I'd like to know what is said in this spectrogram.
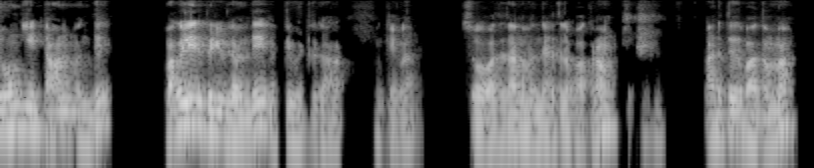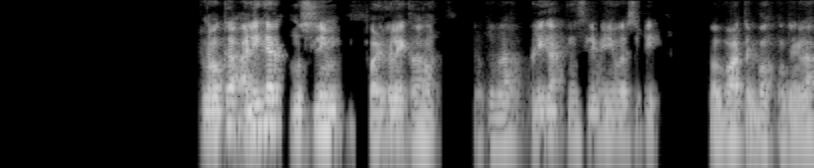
ஜோங்கி டான் வந்து மகளிர் பிரிவில் வந்து வெற்றி பெற்றிருக்காங்க. ஓகேங்களா? ஸோ அததான் நம்ம இந்த இடத்துல பார்க்குறோம். அடுத்தது பார்த்தோம்னா நமக்கு அலிகர் முஸ்லிம் பல்கலைக்கழகம். ஓகேங்களா? அலிகர் முஸ்லிம் யூனிவர்சிட்டி நம்ம பார்த்திருப்போம். ஓகேங்களா?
